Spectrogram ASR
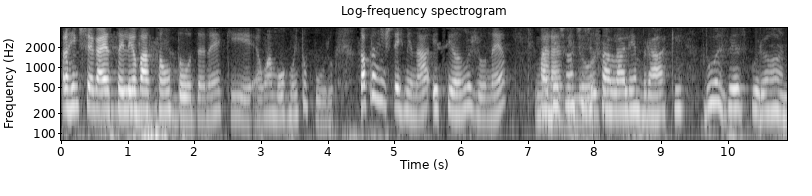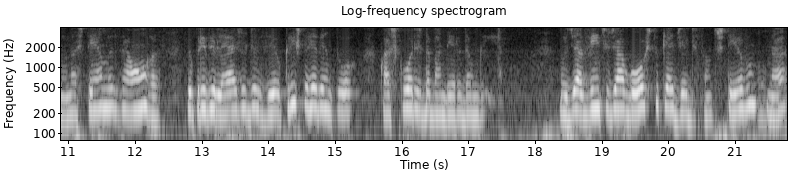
para a gente chegar a essa elevação toda, né? Que é um amor muito puro. Só para a gente terminar, esse anjo, né? Mas deixa antes Maravilhoso. de falar, lembrar que duas vezes por ano nós temos a honra e o privilégio de ver o Cristo Redentor com as cores da bandeira da Hungria. No dia 20 de agosto, que é dia de Santo Estevão, né?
